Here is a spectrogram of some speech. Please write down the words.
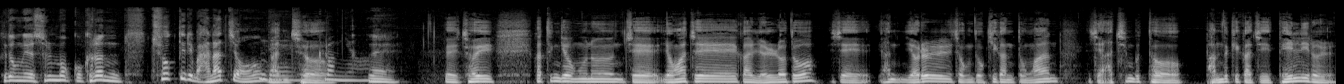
그 동네에 술 먹고 그런 추억들이 많았죠. 네, 많죠. 그럼요. 네. 네, 저희 같은 경우는 이제 영화제가 열려도 이제 한 열흘 정도 기간 동안 이제 아침부터 밤늦게까지 데일리를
